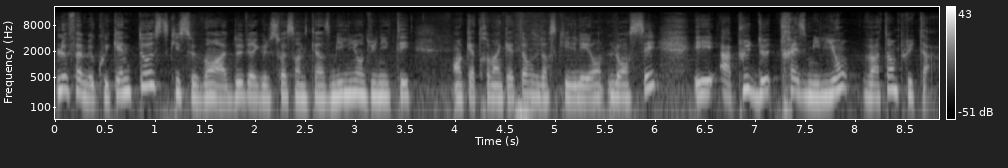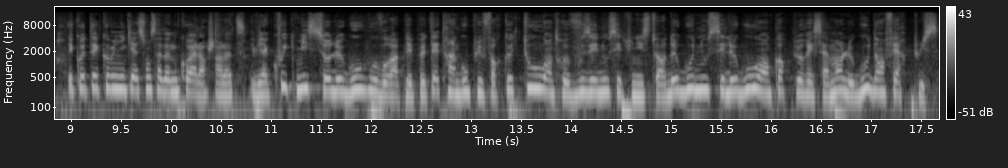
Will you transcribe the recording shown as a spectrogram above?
le fameux Quick and Toast qui se vend à 2,75 millions d'unités en 94 lorsqu'il est lancé et à plus de 13 millions 20 ans plus tard. Et côté communication, ça donne quoi alors Charlotte? Eh bien, quick miss sur le goût, vous vous rappelez peut-être un goût plus fort que tout, entre vous et nous c'est une histoire de goût, nous c'est le goût, encore plus récemment le goût d'en faire plus.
